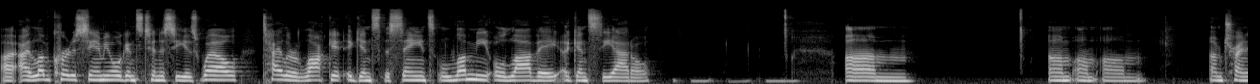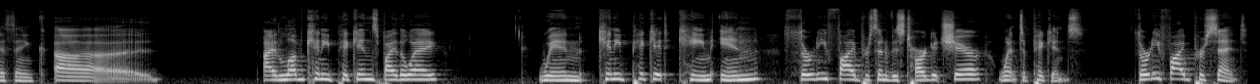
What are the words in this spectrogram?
Uh, I love Curtis Samuel against Tennessee as well. Tyler Lockett against the Saints. Me Olave against Seattle. Um, um, um, um. I'm trying to think. Uh, I love Kenny Pickens, by the way. When Kenny Pickett came in, 35% of his target share went to Pickens. 35%.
